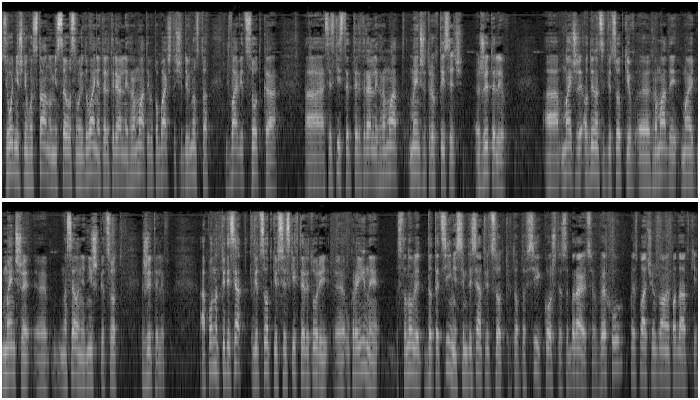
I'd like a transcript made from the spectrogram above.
сьогоднішнього стану місцевого самоврядування територіальних громад, і ви побачите, що 92% сільських територіальних громад менше трьох тисяч жителів. Майже 11% е, громади мають менше е, населення, ніж 500 жителів. А понад 50% сільських територій е, України становлять дотаційні 70%. Тобто всі кошти збираються вверху, ми сплачуємо з вами податки,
